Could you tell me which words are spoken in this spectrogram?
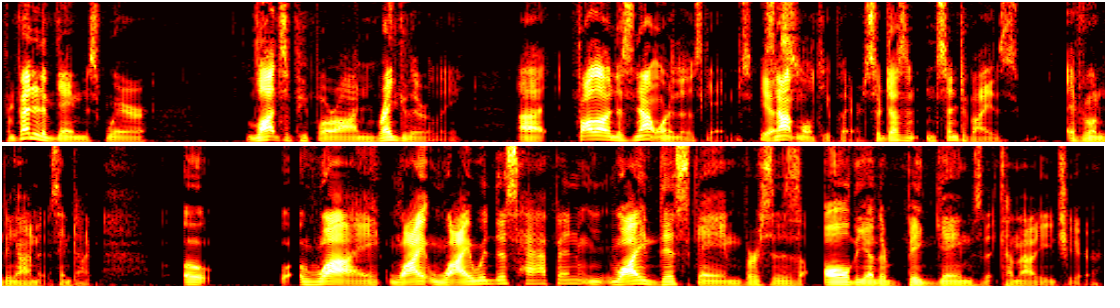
competitive games where lots of people are on regularly. Uh, Fallout is not one of those games. Yes. It's not multiplayer, so it doesn't incentivize everyone being on at the same time. Oh, why? Why? Why would this happen? Why this game versus all the other big games that come out each year?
